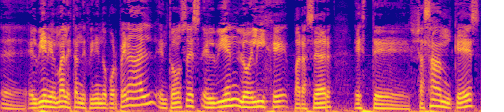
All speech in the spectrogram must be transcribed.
eh, el bien y el mal están definiendo por penal, entonces el bien lo elige para ser este Shazam, que es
